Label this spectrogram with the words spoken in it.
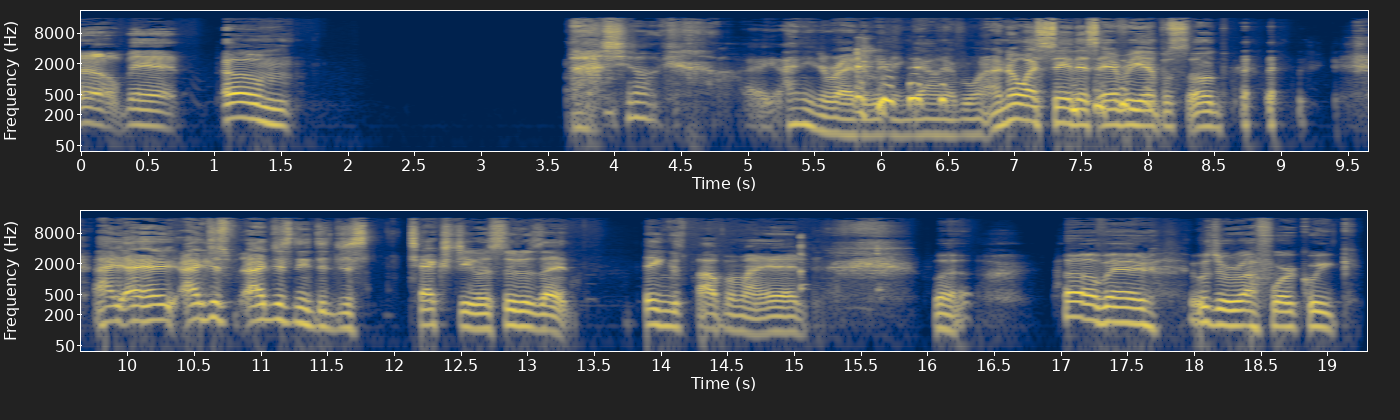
oh man. Um you know I, I need to write everything down, everyone. I know I say this every episode. I, I I just I just need to just text you as soon as that things pop in my head. But oh man, it was a rough work week.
